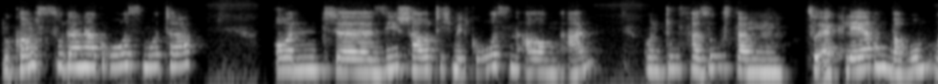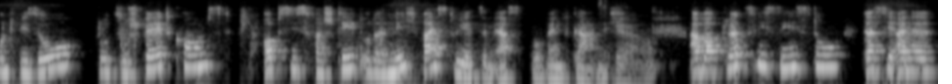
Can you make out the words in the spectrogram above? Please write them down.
Du kommst zu deiner Großmutter und äh, sie schaut dich mit großen Augen an und du versuchst dann zu erklären, warum und wieso du zu spät kommst. Ob sie es versteht oder nicht, weißt du jetzt im ersten Moment gar nicht. Ja. Aber plötzlich siehst du, dass sie eine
